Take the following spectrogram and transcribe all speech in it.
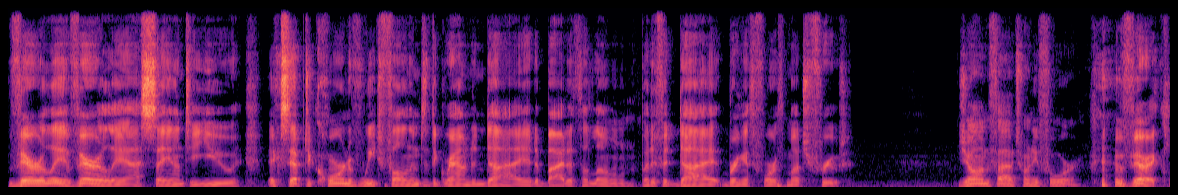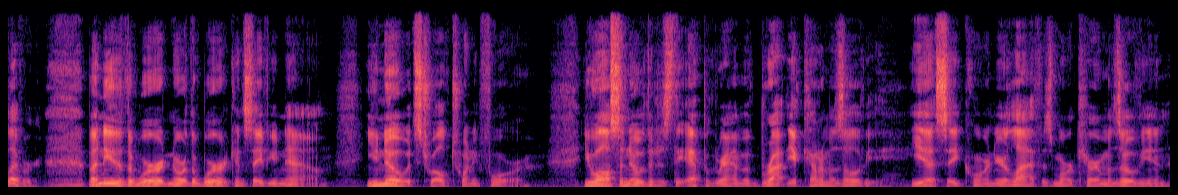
Verily, verily, I say unto you, except a corn of wheat fall into the ground and die, it abideth alone. But if it die, it bringeth forth much fruit. John 5.24? Very clever. But neither the word nor the word can save you now. You know it's 12.24. You also know that it's the epigram of Bratya Karamazovi. Yes, Acorn, your life is more Karamazovian,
